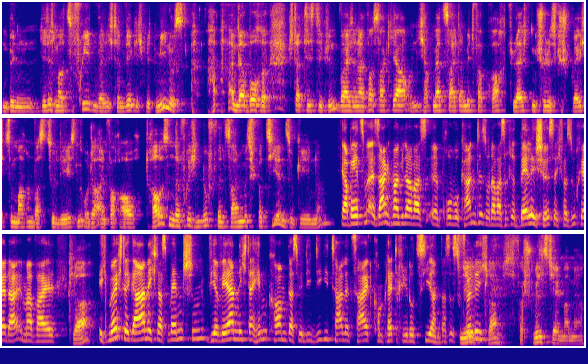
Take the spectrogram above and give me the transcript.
und bin jedes Mal zufrieden, wenn ich dann wirklich mit Minus an der Woche Statistik bin, weil ich dann einfach sage, ja, und ich habe mehr mehr Zeit damit verbracht, vielleicht ein schönes Gespräch zu machen, was zu lesen oder einfach auch draußen in der frischen Luft, wenn es sein muss, spazieren zu gehen. Ne? Ja, aber jetzt sage ich mal wieder was äh, Provokantes oder was Rebellisches. Ich versuche ja da immer, weil Klar. ich möchte gar nicht, dass Menschen, wir werden nicht dahin kommen, dass wir die digitale Zeit komplett reduzieren. Das ist völlig. Nee, klar, es verschmilzt ja immer mehr.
